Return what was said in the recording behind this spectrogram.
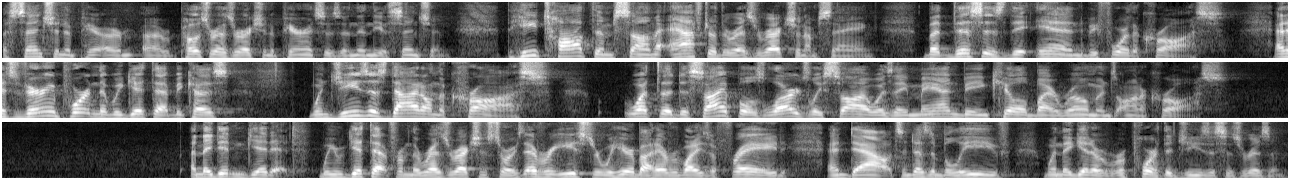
ascension, or, uh, post resurrection appearances, and then the ascension. He taught them some after the resurrection, I'm saying, but this is the end before the cross. And it's very important that we get that because when Jesus died on the cross, what the disciples largely saw was a man being killed by Romans on a cross. And they didn't get it. We get that from the resurrection stories. Every Easter, we hear about everybody's afraid and doubts and doesn't believe when they get a report that Jesus is risen.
